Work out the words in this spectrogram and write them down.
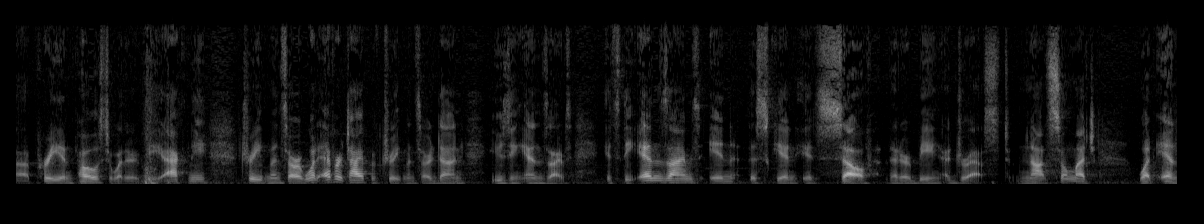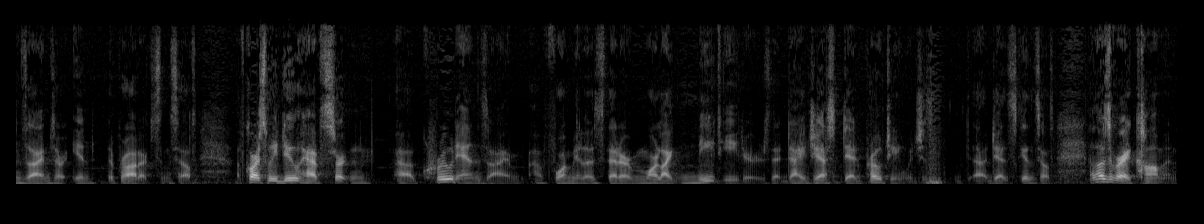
uh, pre and post, or whether it be acne treatments, or whatever type of treatments are done using enzymes. It's the enzymes in the skin itself that are being addressed, not so much what enzymes are in the products themselves. Of course, we do have certain uh, crude enzyme uh, formulas that are more like meat eaters that digest dead protein, which is uh, dead skin cells. And those are very common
